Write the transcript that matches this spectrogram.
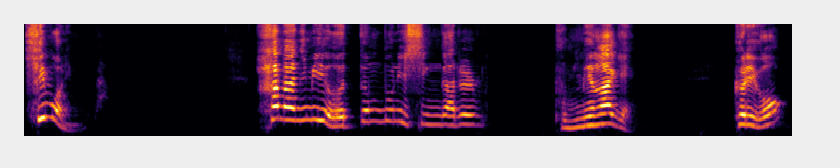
기본입니다. 하나님이 어떤 분이신가를 분명하게 그리고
